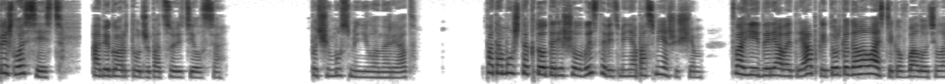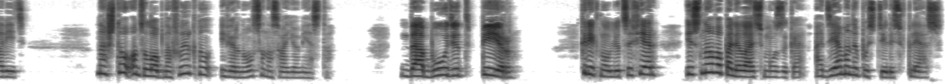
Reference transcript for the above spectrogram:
Пришлось сесть. А тут же подсуетился. Почему сменила наряд? Потому что кто-то решил выставить меня посмешищем. Твоей дырявой тряпкой только головастика в болоте ловить. На что он злобно фыркнул и вернулся на свое место. «Да будет пир!» — крикнул Люцифер, и снова полилась музыка, а демоны пустились в пляс.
